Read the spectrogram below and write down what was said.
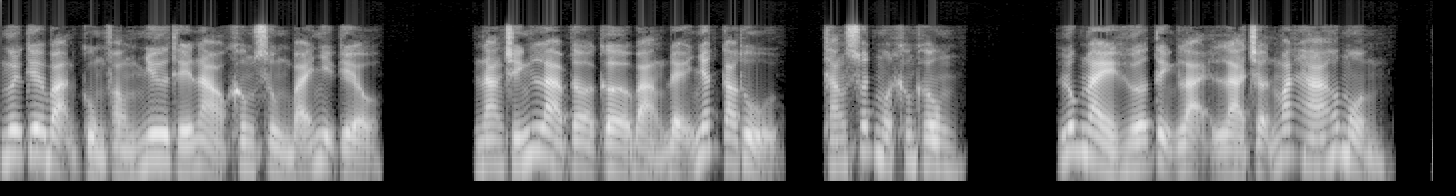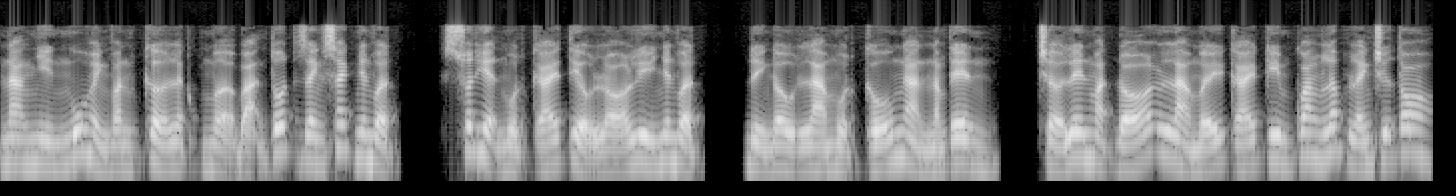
ngươi kia bạn cùng phòng như thế nào không sùng bái nhị tiểu? Nàng chính là tờ cờ bảng đệ nhất cao thủ, thắng suất 100. Lúc này hứa tịnh lại là trợn mắt há hốc mồm, nàng nhìn ngũ hành văn cờ lạc mở bạn tốt danh sách nhân vật, xuất hiện một cái tiểu ló ly nhân vật, đỉnh đầu là một cấu ngàn năm tên, trở lên mặt đó là mấy cái kim quang lấp lánh chữ to,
